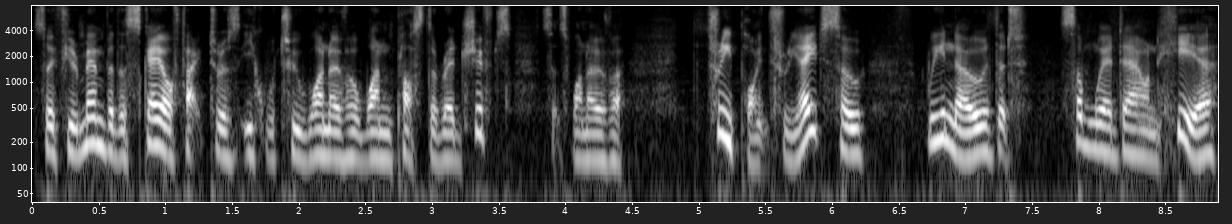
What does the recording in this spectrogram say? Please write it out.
So if you remember, the scale factor is equal to 1 over 1 plus the redshifts, so it's 1 over 3.38. So we know that somewhere down here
